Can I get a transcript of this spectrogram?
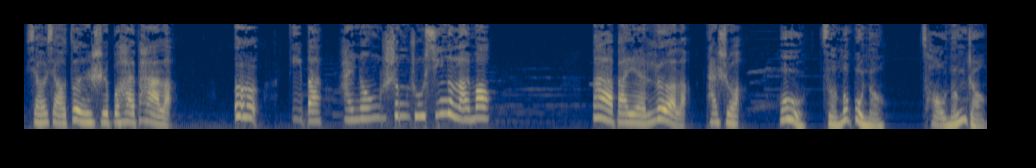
小小顿时不害怕了。呃，地板还能生出新的来吗？爸爸也乐了，他说：“哦，怎么不能？草能长，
